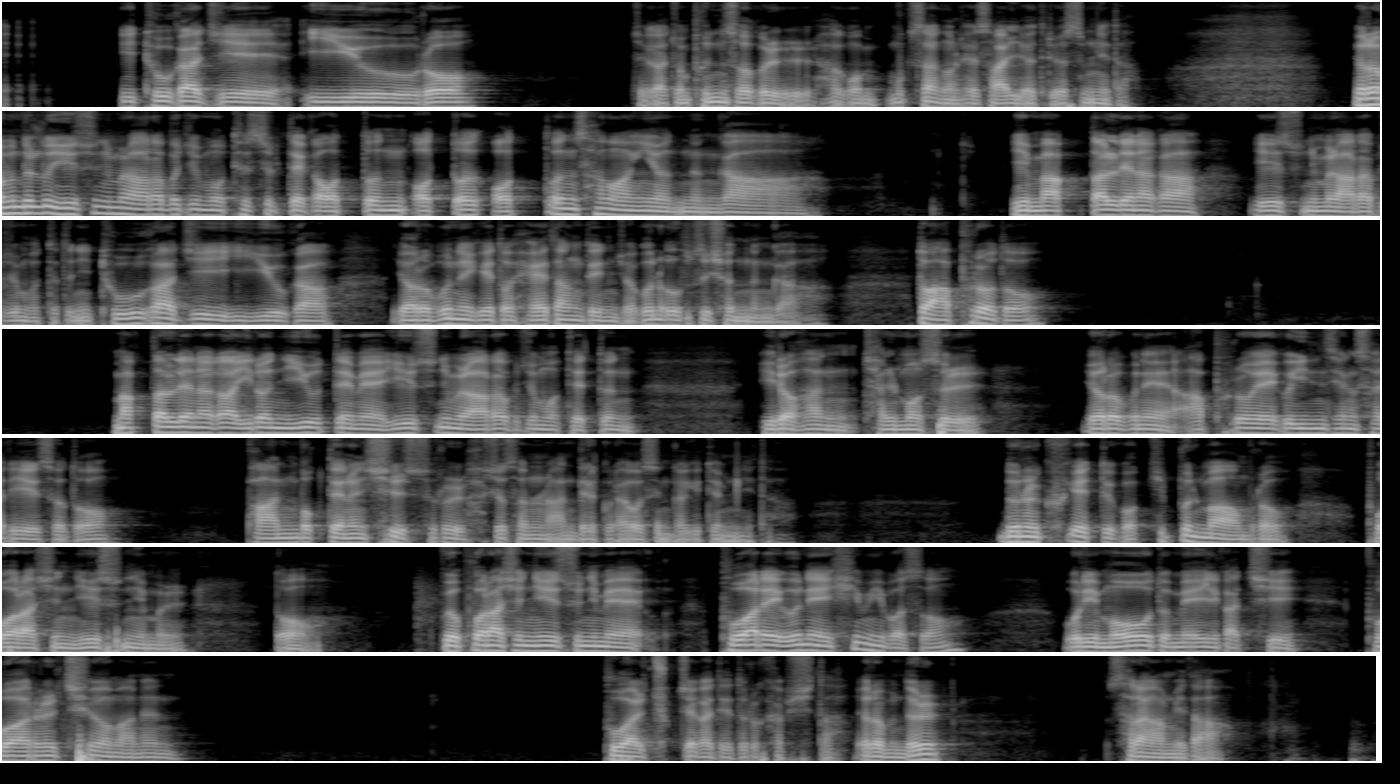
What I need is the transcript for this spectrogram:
이 두 가지의 이유로 제가 좀 분석을 하고 묵상을 해서 알려드렸습니다. 여러분들도 예수님을 알아보지 못했을 때가 어떤 어떤 어떤 상황이었는가? 이 막달레나가 예수님을 알아보지 못했던 이 두 가지 이유가 여러분에게도 해당된 적은 없으셨는가? 또 앞으로도 막달레나가 이런 이유 때문에 예수님을 알아보지 못했던 이러한 잘못을 여러분의 앞으로의 그 인생살이에서도 반복되는 실수를 하셔서는 안 될 거라고 생각이 됩니다. 눈을 크게 뜨고 기쁜 마음으로 부활하신 예수님을 또 그 부활하신 예수님의 부활의 은혜에 힘입어서 우리 모두 매일같이 부활을 체험하는 부활 축제가 되도록 합시다. 여러분들 사랑합니다.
